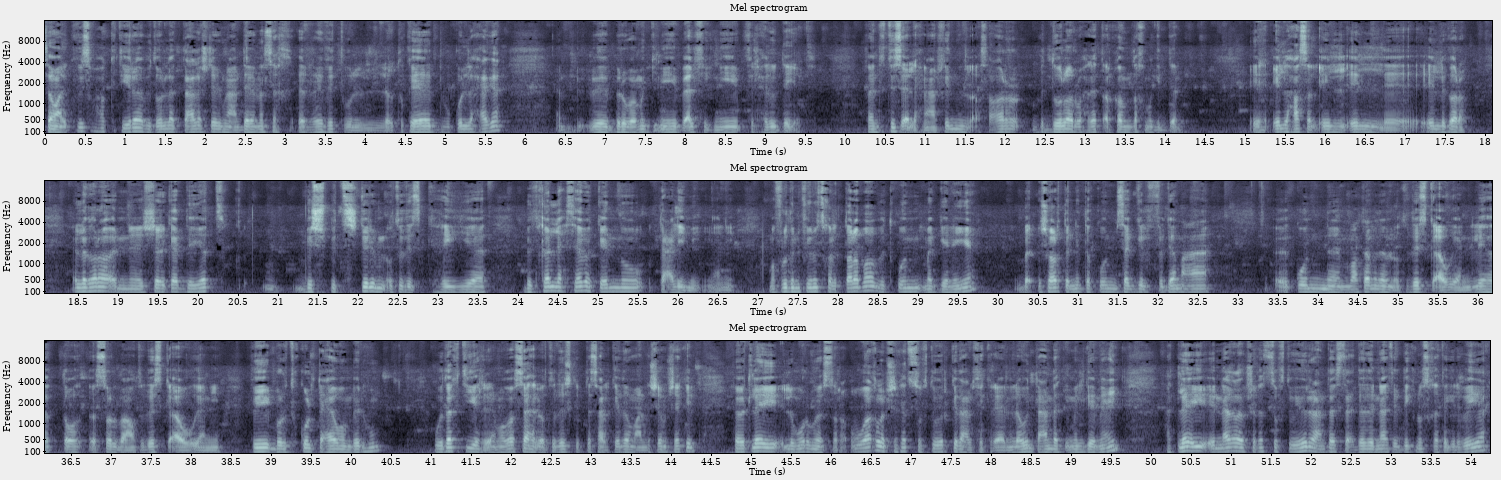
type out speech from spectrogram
السلام عليكم. في صفحات كتيرة بتقول لك تعالى اشتري من عندنا نسخ الريفت والأوتوكاد وكل حاجة ب 400 جنيه ب 1000 جنيه في الحدود ديت. فأنت تسأل إحنا عارفين إن الأسعار بالدولار وحاجات أرقام ضخمة جدا. إيه إيه اللي حصل؟ إيه اللي, إيه اللي, إيه اللي جرى؟ اللي جرى إن الشركات ديت مش بتشتري من اوتوديسك هي بتخلي حسابك كأنه تعليمي. يعني المفروض إن في نسخة للطلبة بتكون مجانية بشرط إن أنت تكون مسجل في جامعة تكون معتمدة من اوتوديسك أو يعني ليها تواصل مع اوتوديسك أو يعني في بروتوكول تعاون بينهم. وده كتير يعني الموضوع سهل اوتوديسك بتسعى لكده وما عندهاش مشاكل. فبتلاقي الأمور ميسرة. وأغلب شركات ال software كده على فكرة يعني لو أنت عندك إيميل جامعي هتلاقي إن أغلب شركات ال software عندها استعداد إنها تديك نسخة تجريبية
